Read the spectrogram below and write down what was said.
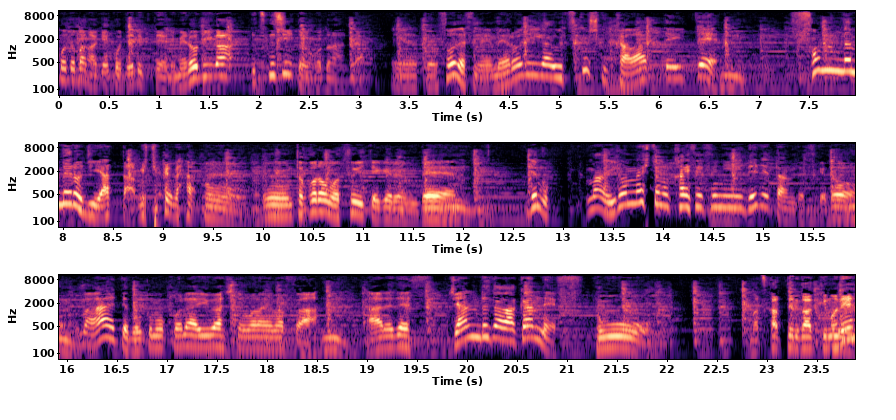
言葉が結構出てきて、メロディーが美しいということなんで。ええーと、そうですね、メロディーが美しく変わっていて、うん。そんなメロディーあった？みたいな、うん、ところもついてくるんで、うんでも、まあいろんな人の解説に出てたんですけど、うんまああえて僕もこれは言わせてもらいますわ。うん。あれです。ジャンルがわかんねえっす。おーまあ、使ってる楽器もね、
